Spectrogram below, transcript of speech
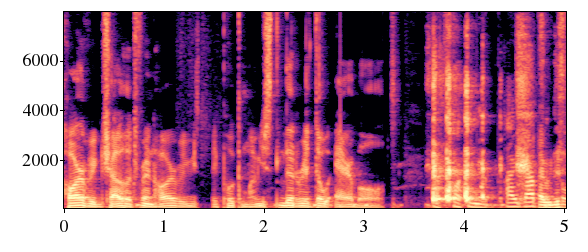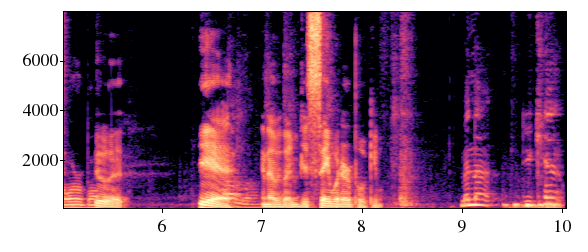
Harvey, childhood friend Harvey, we used to play Pokemon. We used to literally throw air balls. that's fucking. I, that's Like, we just adorable. do it. Yeah, and I was like, just say whatever Pokemon. Minna, you can't.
